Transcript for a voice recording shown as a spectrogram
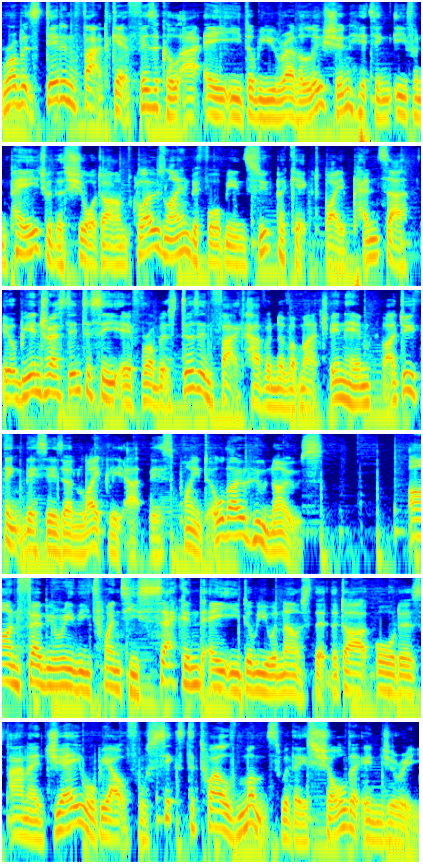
Roberts did in fact get physical at AEW Revolution, hitting Ethan Page with a short-armed clothesline before being super kicked by Penta. It will be interesting to see if Roberts does in fact have another match in him, but I do think this is unlikely at this point, although who knows. On February the 22nd, AEW announced that the Dark Order's Anna Jay will be out for 6 to 12 months with a shoulder injury.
